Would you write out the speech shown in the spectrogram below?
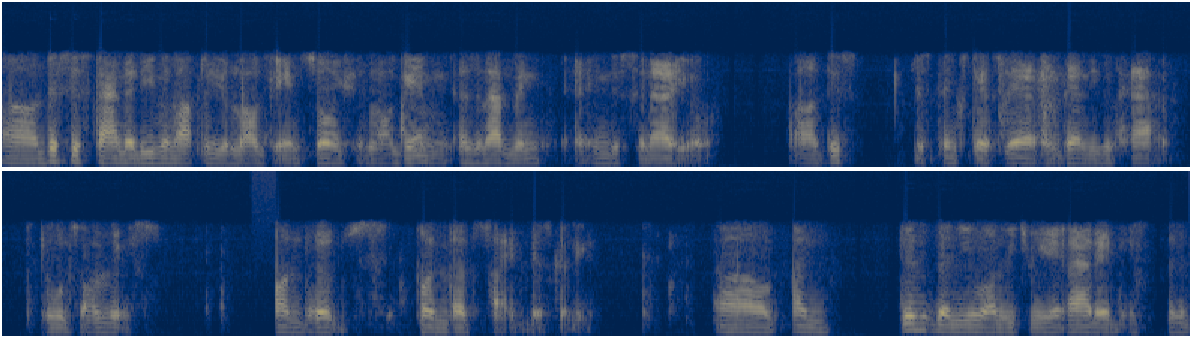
Uh, this is standard even after you log in. So if you log in as an admin in this scenario, uh, this this thing stays there, and then you have the tools always on the on that side basically. Uh, and this is the new one which we added the,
